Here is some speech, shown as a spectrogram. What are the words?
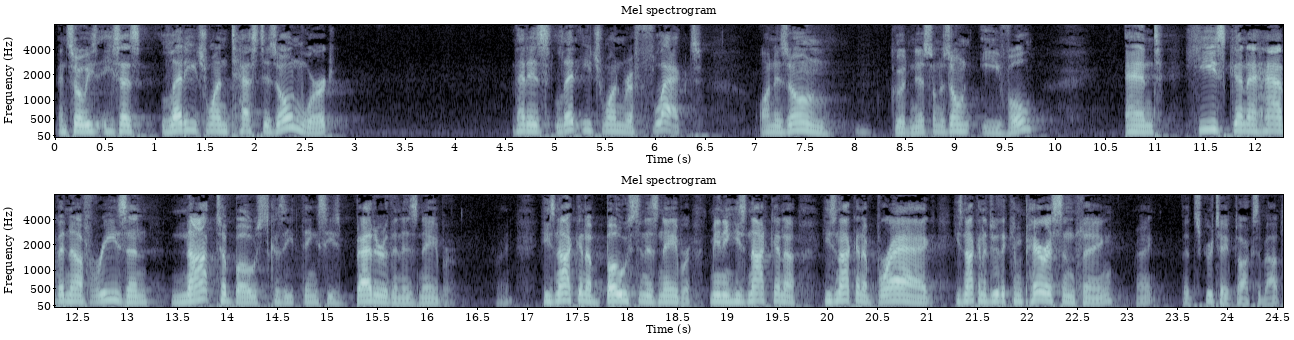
And so he, he says, let each one test his own work. That is, let each one reflect on his own goodness, on his own evil, and he's going to have enough reason not to boast because he thinks he's better than his neighbor. Right? He's not going to boast in his neighbor, meaning he's not going to he's not going to brag. He's not going to do the comparison thing, right? That Screwtape talks about.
